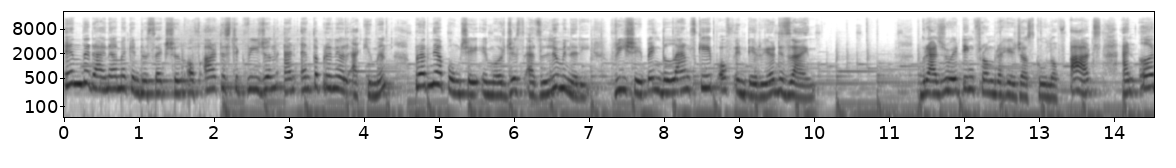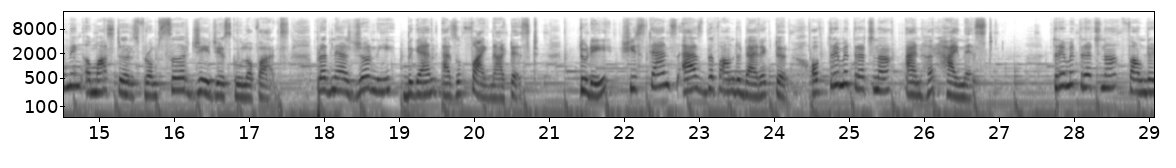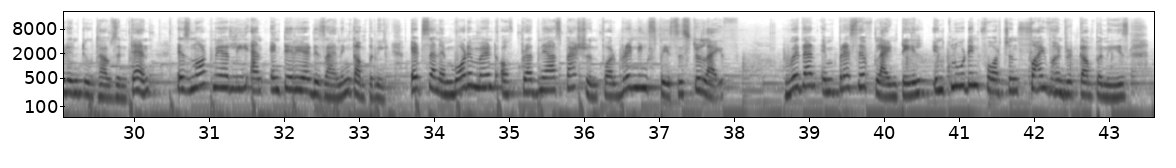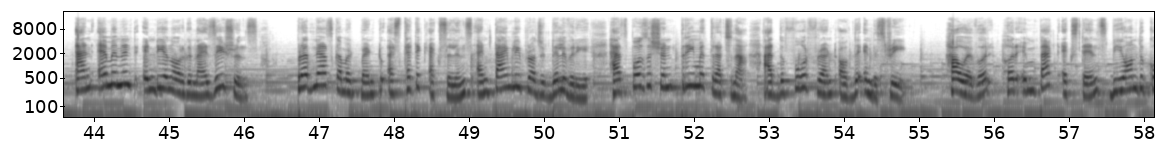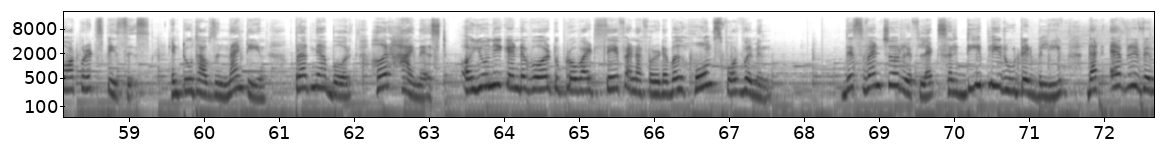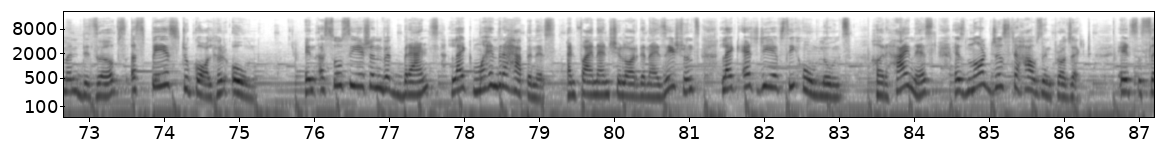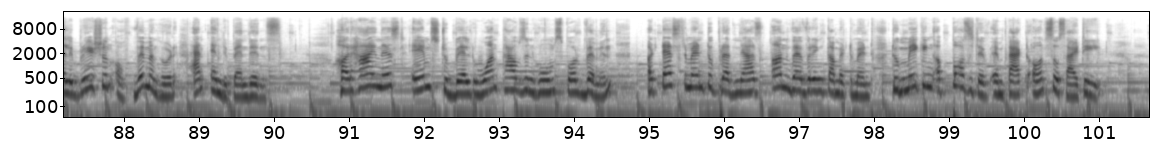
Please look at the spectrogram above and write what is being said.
In the dynamic intersection of artistic vision and entrepreneurial acumen, Pradnya Ponkshe emerges as a luminary, reshaping the landscape of interior design. Graduating from Raheja School of Arts and earning a master's from Sir J.J. School of Arts, Pradnya's journey began as a fine artist. Today, she stands as the founder director of Trimit Rachna and Her Highness. Trimit Rachna, founded in 2010, is not merely an interior designing company. It's an embodiment of Pradnya's passion for bringing spaces to life. With an impressive clientele, including Fortune 500 companies and eminent Indian organizations, Pradnya's commitment to aesthetic excellence and timely project delivery has positioned Trimit Rachna at the forefront of the industry. However, her impact extends beyond the corporate spaces. In 2019, Pradnya birthed Her Highness, a unique endeavor to provide safe and affordable homes for women. This venture reflects her deeply rooted belief that every woman deserves a space to call her own in association with brands like Mahindra Happinest and financial organizations like HDFC Home Loans. Her Highness is not just a housing project, it's a celebration of womanhood and independence. Her Highness aims to build 1,000 homes for women, a testament to Pradnya's unwavering commitment to making a positive impact on society.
